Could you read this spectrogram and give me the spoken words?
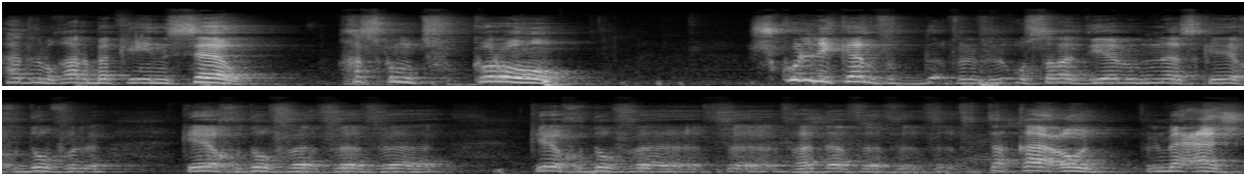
هاد المغاربة كينساو. خاصكم تفكروهم. شكون اللي كان في, في, في الأسرة ديالو؟ الناس كياخذوا في كياخذوا في في, في كياخذوا في في, في هذا في, في, في التقاعد في المعاش.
